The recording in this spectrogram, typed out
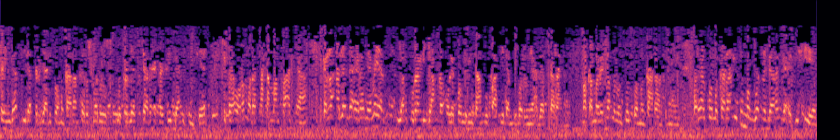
sehingga tidak terjadi pemekaran terus-menerus bekerja secara efektif dan efisien supaya orang merasakan manfaatnya. Karena ada daerah memang yang, yang kurang dijangkau oleh pemerintahan bupati dan gubernur yang ada sekarang. Maka mereka menuntut pemekaran semuanya. Padahal pemekaran itu membuat negara nggak efisien,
